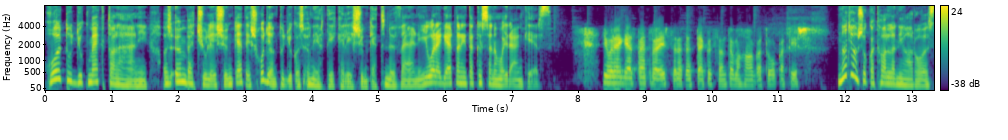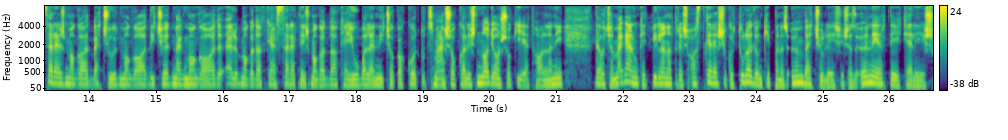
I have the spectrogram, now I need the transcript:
hol tudjuk megtalálni az önbecsülésünket, és hogyan tudjuk az önértékelésünket növelni. Jó reggelt, Anita, köszönöm, hogy ránk érsz. Jó reggelt, Petra, és szeretettel köszöntöm a hallgatókat is. Nagyon sokat hallani arról, szeresd magad, becsüld magad, dicsérd meg magad, előbb magadat kell szeretni, és magaddal kell jóba lenni, csak akkor tudsz másokkal is. Nagyon sok ilyet hallani, de hogyha megállunk egy pillanatra, és azt keresünk, hogy tulajdonképpen az önbecsülés és az önértékelés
